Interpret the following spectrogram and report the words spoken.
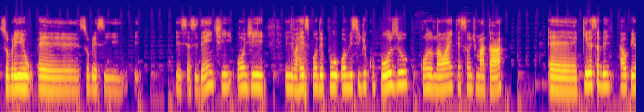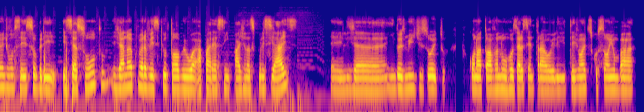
sobre, é, sobre esse, esse acidente, onde ele vai responder por homicídio culposo quando não há intenção de matar é, queria saber a opinião de vocês sobre esse assunto. Já não é a primeira vez que o Tobio aparece em páginas policiais. É, ele já, em 2018, quando atuava no Rosário Central, ele teve uma discussão em um bar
